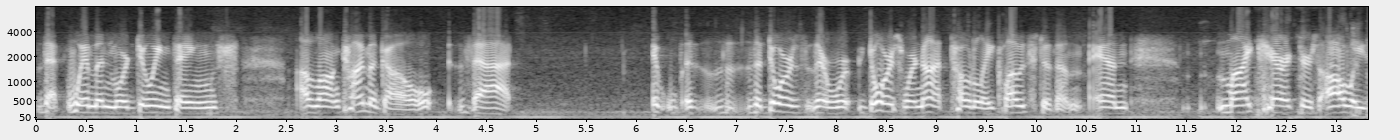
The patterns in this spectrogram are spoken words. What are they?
that women were doing things a long time ago that it, the doors there were doors were not totally closed to them. And my characters always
